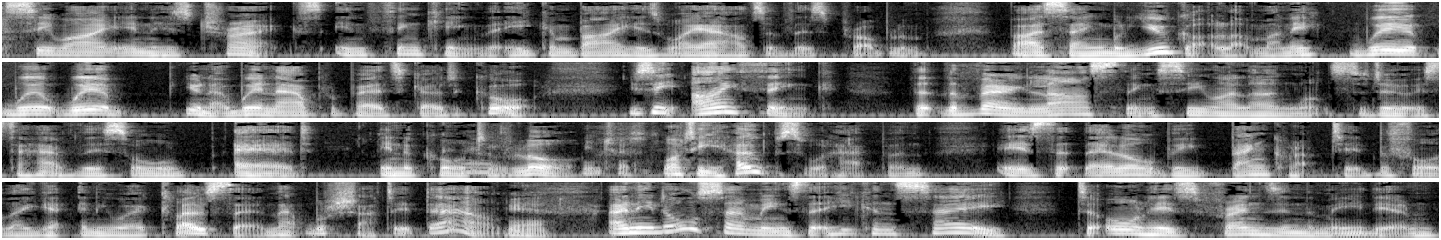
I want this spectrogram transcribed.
CY in his tracks in thinking that he can buy his way out of this problem by saying, "Well, you've got a lot of money. We're we're we're you know we're now prepared to go to court." You see, I think that the very last thing CY Leung wants to do is to have this all aired in a court of law. interesting. What he hopes will happen is that they'll all be bankrupted before they get anywhere close there, and that will shut it down. Yeah. And it also means that he can say to all his friends in the media, and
